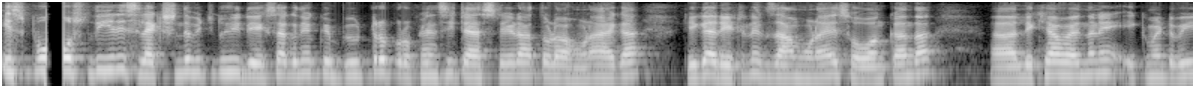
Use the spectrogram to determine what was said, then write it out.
ਇਸ ਪੋਸਟ ਦੀ ਜਿਹੜੀ ਸਿਲੈਕਸ਼ਨ ਦੇ ਵਿੱਚ ਤੁਸੀਂ ਦੇਖ ਸਕਦੇ ਹੋ ਕੰਪਿਊਟਰ ਪ੍ਰੋਫੈਂਸੀ ਟੈਸਟ ਜਿਹੜਾ ਤੁਹਾਡਾ ਹੋਣਾ ਹੈਗਾ, ਠੀਕ ਹੈ ਰਿਟਨ ਐਗਜ਼ਾਮ ਹੋਣਾ ਹੈ 100 ਅੰਕਾਂ ਦਾ ਲਿਖਿਆ ਹੋਇਆ ਇਹਨਾਂ ਨੇ, ਇੱਕ ਮਿੰਟ ਵੀ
